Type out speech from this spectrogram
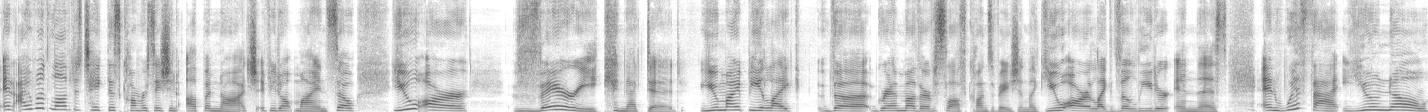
And I would love to take this conversation up a notch if you don't mind. So, you are very connected. You might be like the grandmother of sloth conservation. Like you are like the leader in this. And with that, you know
